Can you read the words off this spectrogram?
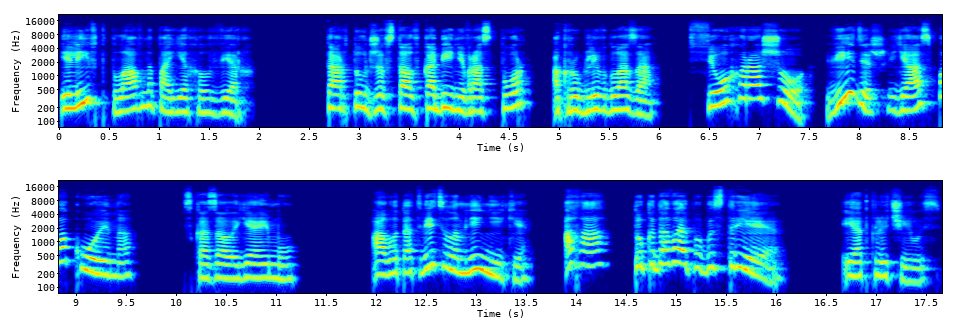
И лифт плавно поехал вверх. Тар тут же встал в кабине в распор, округлив глаза. «Все хорошо. Видишь, я спокойна», — сказала я ему. А вот ответила мне Ники. «Ага, только давай побыстрее!» И отключилась.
